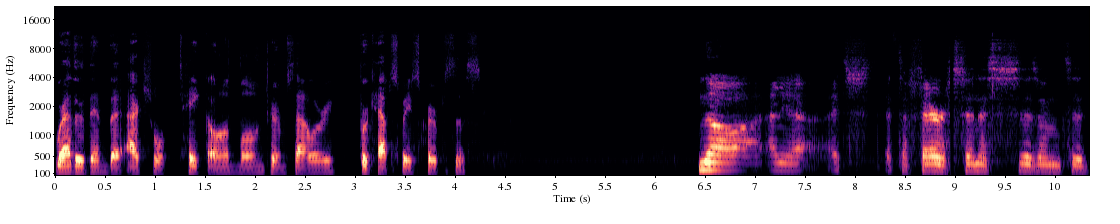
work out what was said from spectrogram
rather than the actual take on long term salary for cap space purposes? No, I mean uh, it's it's a fair cynicism to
